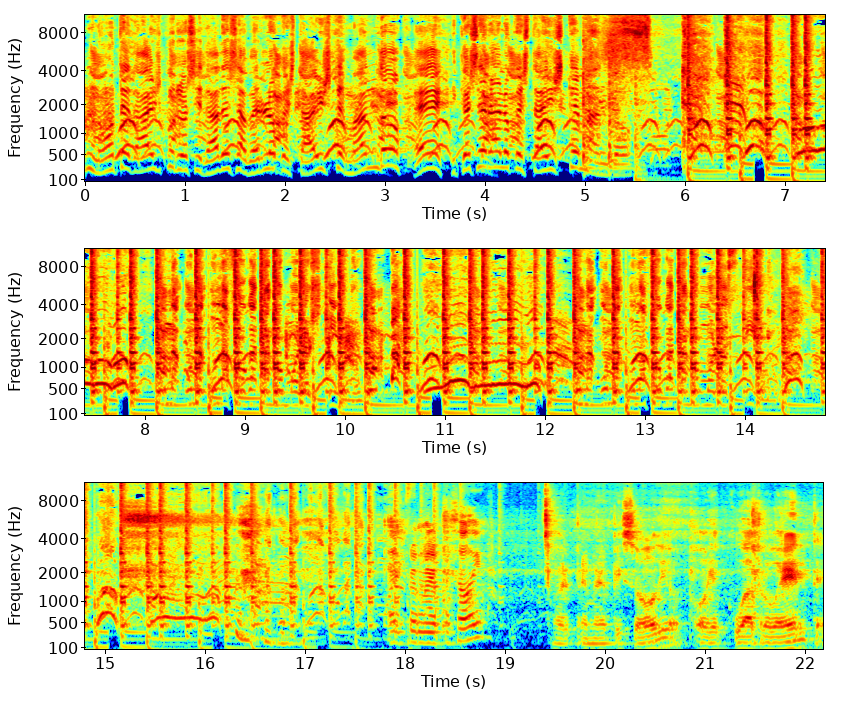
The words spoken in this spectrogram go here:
¿No te dais curiosidad de saber lo que estáis quemando? ¿Eh? ¿Y qué será lo que estáis quemando? Episodio. El primer episodio, hoy es 420.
